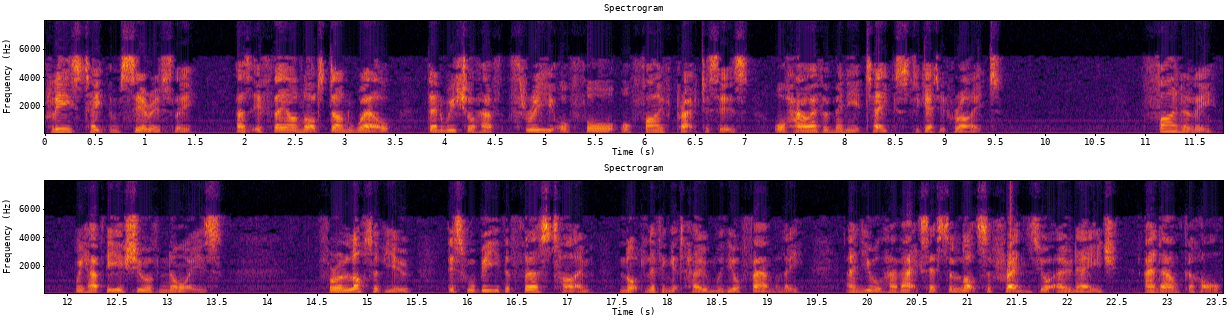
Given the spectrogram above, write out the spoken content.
Please take them seriously, as if they are not done well, then we shall have three or four or five practices, or however many it takes to get it right. Finally, we have the issue of noise. For a lot of you, this will be the first time not living at home with your family, and you will have access to lots of friends your own age, and alcohol.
